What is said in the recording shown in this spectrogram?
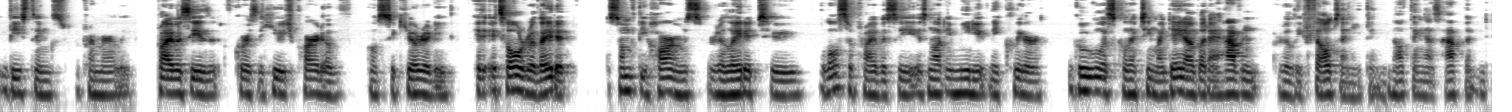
these things primarily privacy is of course a huge part of, of security. It, it's all related. Some of the harms related to loss of privacy is not immediately clear. Google is collecting my data, but I haven't really felt anything. Nothing has happened.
